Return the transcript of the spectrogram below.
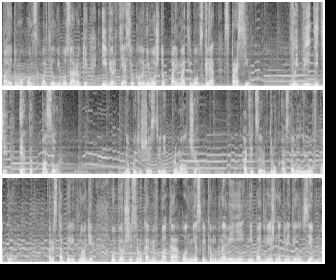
поэтому он схватил его за руки и, вертясь около него, чтобы поймать его взгляд, спросил «Вы видите этот позор?» Но путешественник промолчал. Офицер вдруг оставил его в покое. Растопырив ноги, упершись руками в бока, он несколько мгновений неподвижно глядел в землю.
